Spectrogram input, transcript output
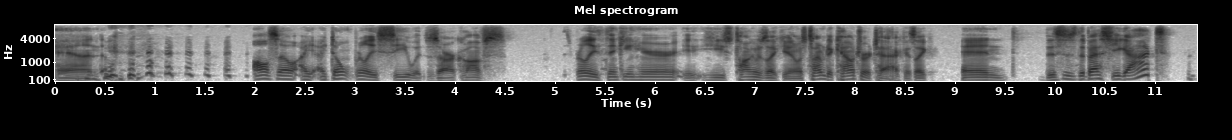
And also, I, I don't really see what Zarkov's really thinking here. He's talking. He was like, you know, it's time to counterattack. It's like, and this is the best you got.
